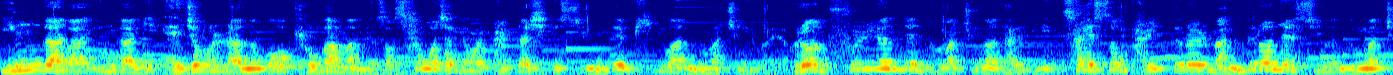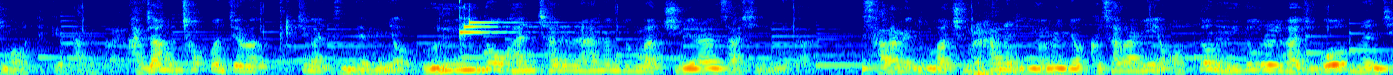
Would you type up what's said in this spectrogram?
인간과 인간이 애정을 나누고 교감하면서 상호작용을 발달시킬 수 있는데 필요한 눈맞춤인 거예요. 그런 훈련된 눈맞춤과 달리 사회성 발달을 만들어낼 수 있는 눈맞춤은 어떻게 다를까요? 가장 첫 번째로 특징을 든다면요. 의도 관찰을 하는 눈맞춤이라는 사실입니다. 사람의 눈맞춤을 하는 이유는요 그 사람이 어떤 의도를 가지고 있는지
